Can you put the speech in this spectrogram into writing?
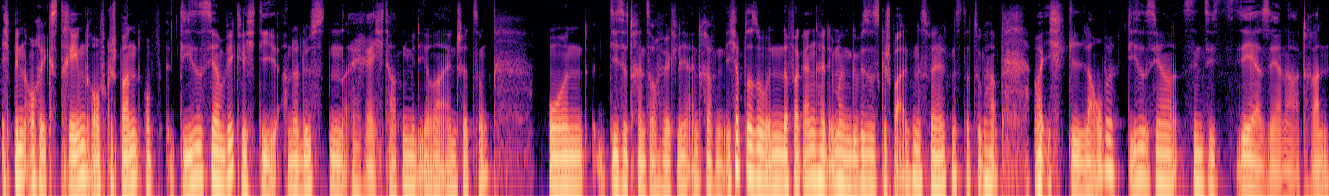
ich bin auch extrem drauf gespannt, ob dieses Jahr wirklich die Analysten recht hatten mit ihrer Einschätzung und diese Trends auch wirklich eintreffen. Ich habe da so in der Vergangenheit immer ein gewisses gespaltenes Verhältnis dazu gehabt, aber ich glaube, dieses Jahr sind sie sehr, sehr nah dran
